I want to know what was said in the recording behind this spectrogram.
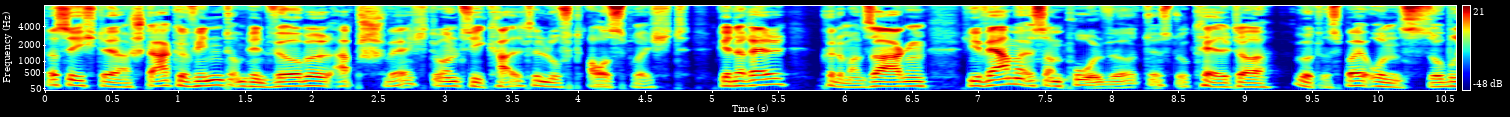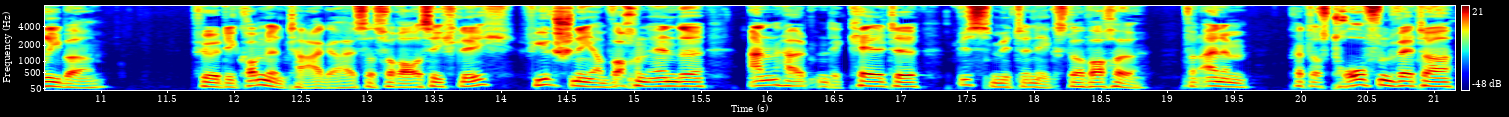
dass sich der starke Wind um den Wirbel abschwächt und die kalte Luft ausbricht. Generell könnte man sagen, je wärmer es am Pol wird, desto kälter wird es bei uns, so Brieber. Für die kommenden Tage heißt das voraussichtlich viel Schnee am Wochenende, anhaltende Kälte bis Mitte nächster Woche. Von einem Katastrophenwetter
